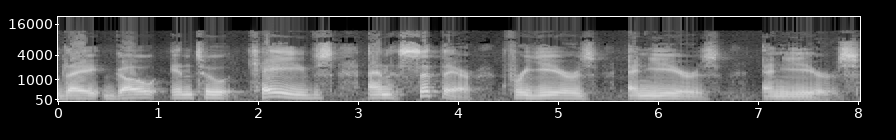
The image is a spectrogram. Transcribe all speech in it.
they go into caves and sit there for years and years and years.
